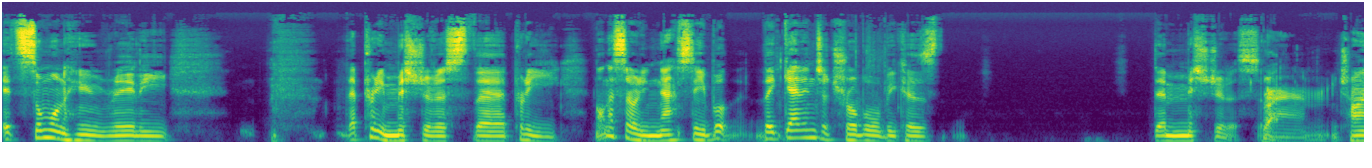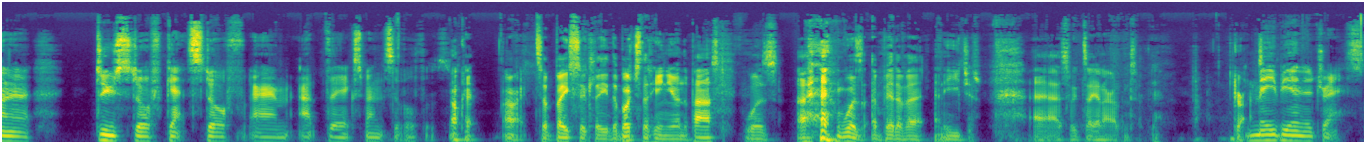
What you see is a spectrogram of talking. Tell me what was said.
it's someone who really they're pretty mischievous. They're pretty not necessarily nasty, but they get into trouble because they're mischievous, Right. um, trying to do stuff, get stuff, um, at the expense of others. Okay. All right. So basically, the Butch that he knew in the past was uh, was a bit of a, an idiot, uh, as we'd say in Ireland. Yeah. Correct. Maybe an a dress.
